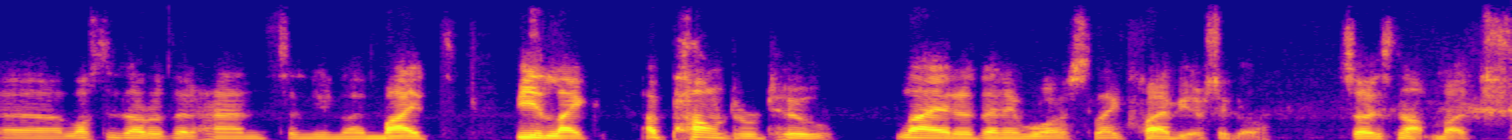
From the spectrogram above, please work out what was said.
Uh, lost it out of their hands, and you know, it might be like a pound or two lighter than it was like five years ago. So it's not much.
